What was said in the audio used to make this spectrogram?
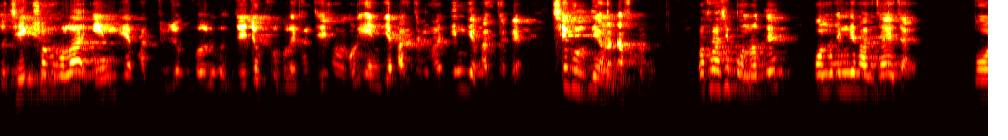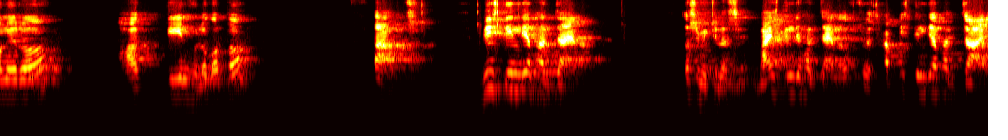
তো যে সংখ্যাগুলো এন দিয়ে ভাগ যাবে, যোগফল, যে যোগফলগুলো এখানে, যে সংখ্যাগুলো এন দিয়ে ভাগ যাবে মানে তিন দিয়ে ভাগ যাবে, সেগুলো দিয়ে আমরা কাজ করব। প্রথম আসি পনেরোতে, পনেরো তিন দিয়ে ভাগ যায় যায়। পনেরো ভাগ তিন হলো কত? পাঁচ। বিশ তিন দিয়ে ভাগ যায় না। দশমিক চলে আসে। বাইশ তিন দিয়ে ভাগ যায় না। ছাব্বিশ তিন দিয়ে ভাগ যায়।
